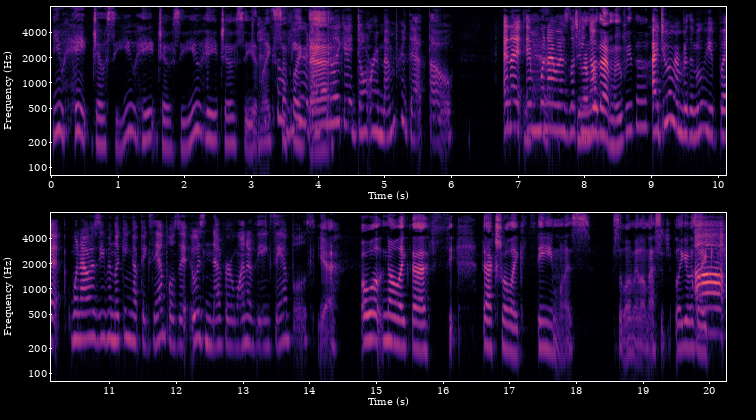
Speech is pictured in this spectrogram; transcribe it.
you hate Josie, you hate Josie, you hate Josie, and like so stuff weird. like that. I feel like I don't remember that though. And I and when I Yeah. was Do looking you remember up that movie though? I do remember the movie, but when I was even looking up examples, it, it was never one of the examples. Yeah. Oh well, no, like the th- the actual like theme was subliminal message. Like it was like Ah,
